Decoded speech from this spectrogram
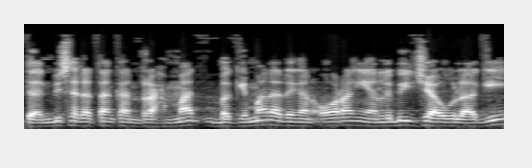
dan bisa datangkan rahmat, bagaimana dengan orang yang lebih jauh lagi,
